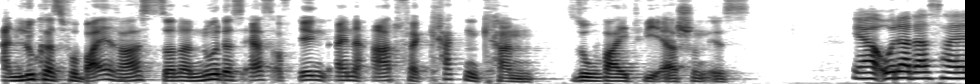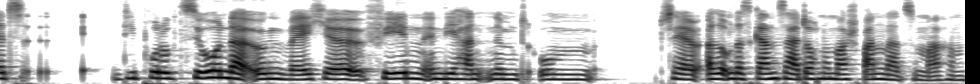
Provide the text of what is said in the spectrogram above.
an Lukas vorbeirast, sondern nur, dass er es auf irgendeine Art verkacken kann, so weit wie er schon ist. Ja, oder dass halt die Produktion da irgendwelche Fäden in die Hand nimmt, um also um das Ganze halt doch nochmal spannender zu machen.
